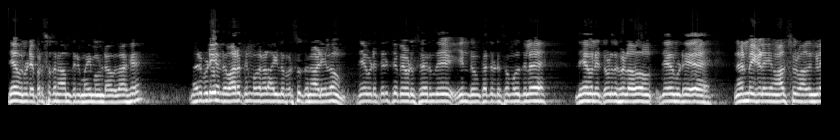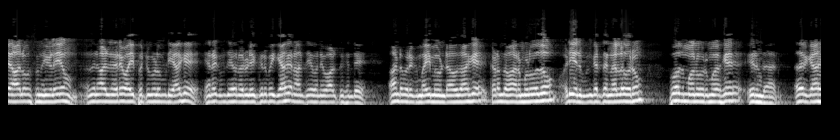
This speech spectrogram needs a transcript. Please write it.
தேவனுடைய பரிசுத்த நாம் திருமயம் உண்டாவதாக. மறுபடியும் அந்த வாரத்தின் முதல் நாளாக இந்த பரிசுத்த நாளிலும் தேவனுடைய திருச்சபையோடு சேர்ந்து இன்றும் கத்தோட சமூகத்தில் தேவனை தொழுது கொள்ளவும் தேவனுடைய நன்மைகளையும் ஆசீர்வாதங்களையும் ஆலோசனைகளையும் இதனால் நிறைவாய் பெற்றுக் கொள்ளும்படியாக எனக்கும் தேவனருடைய கிருபைக்காக நான் தேவனை வாழ்த்துகின்றேன். ஆண்டவருக்கு மகிமை உண்டாவதாக. கடந்த வாரம் முழுவதும் அடியனுக்கு நல்லவரும் போதுமானவருமாக இருந்தார். அதற்காக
